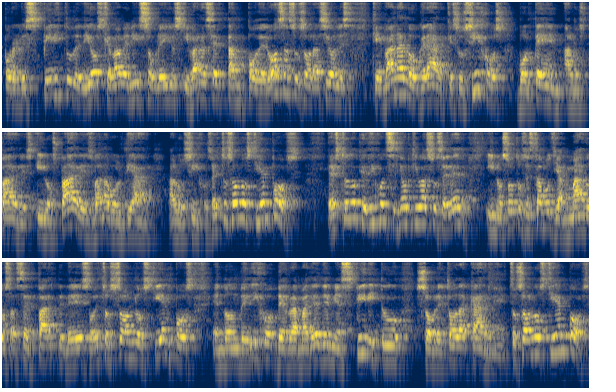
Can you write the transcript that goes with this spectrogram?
por el Espíritu de Dios que va a venir sobre ellos y van a ser tan poderosas sus oraciones que van a lograr que sus hijos volteen a los padres y los padres van a voltear a los hijos. Estos son los tiempos. Esto es lo que dijo el Señor que iba a suceder y nosotros estamos llamados a ser parte de eso. Estos son los tiempos en donde dijo, derramaré de mi espíritu sobre toda carne. Estos son los tiempos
